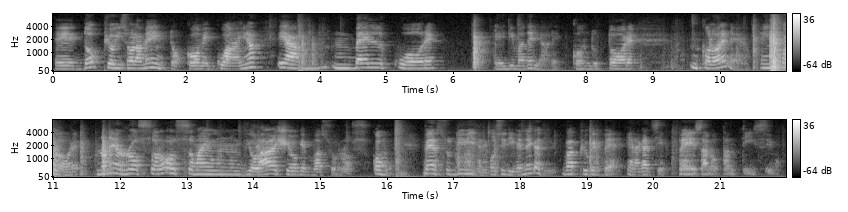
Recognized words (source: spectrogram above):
è doppio isolamento come guaina e ha un bel cuore di materiale conduttore. In colore nero e in colore non è rosso rosso ma è un violaceo che va sul rosso. Comunque per suddividere positivi e negativi va più che bene. E ragazzi pesano tantissimo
